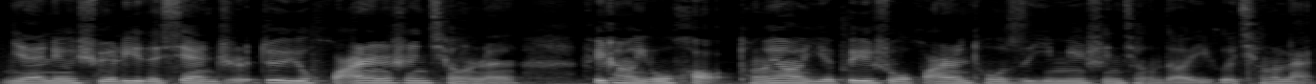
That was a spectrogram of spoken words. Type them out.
年龄、学历的限制，对于华人申请人非常友好，同样也备受华人投资移民申请的一个青睐，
